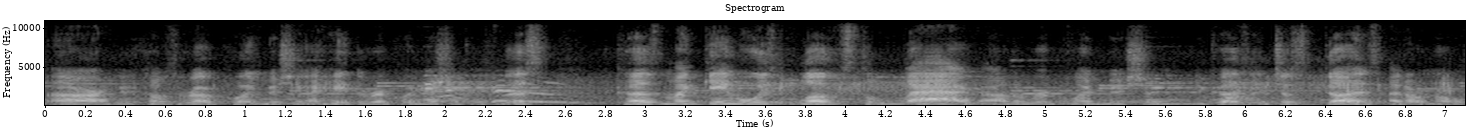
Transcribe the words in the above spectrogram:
Alright, here comes the red coin mission. I hate the red coin mission because of this. Because my game always loves to lag on the red coin mission. Because it just does. I don't know.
